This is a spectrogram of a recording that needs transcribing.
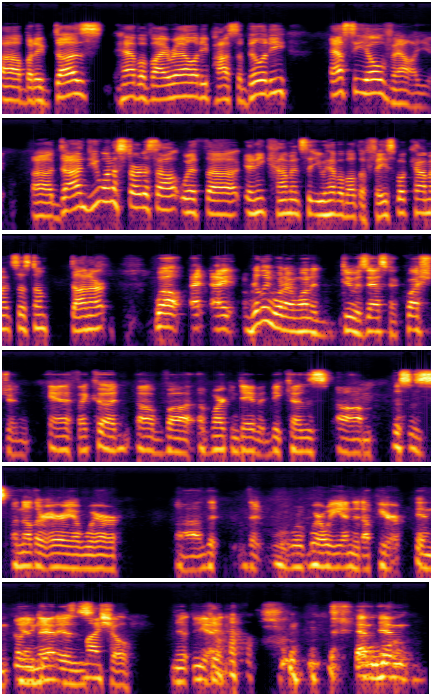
uh, but it does have a virality possibility. SEO value. Uh, Don, do you want to start us out with uh, any comments that you have about the Facebook comment system? Don Art? Well, I, I really what I want to do is ask a question, if I could, of uh, of Mark and David, because um, this is another area where uh, that that where we ended up here, and No, and that is my show. You, you Yeah. and, and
